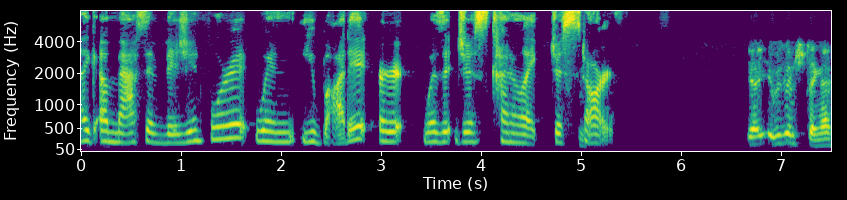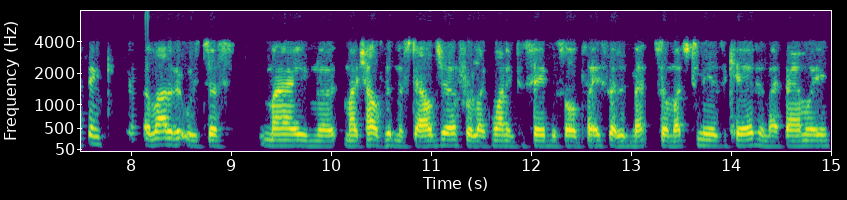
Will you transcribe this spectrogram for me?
like a massive vision for it when you bought it, or was it just kind of like just hmm. start? Yeah, it was interesting. I think a lot of it was just my my childhood nostalgia for like wanting to save this old place that had meant so much to me as a kid and my family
